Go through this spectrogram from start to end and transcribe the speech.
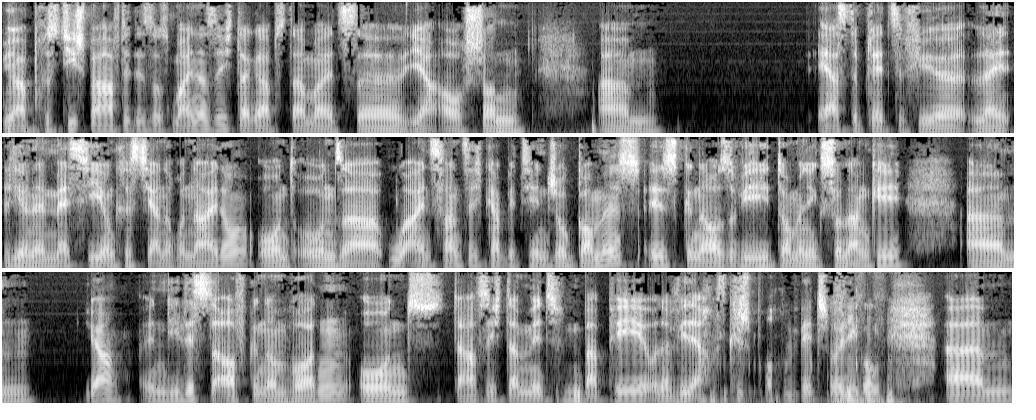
ja, prestigebehaftet ist aus meiner Sicht. Da gab es damals äh, ja auch schon ähm, erste Plätze für Lionel Messi und Cristiano Ronaldo und unser U21-Kapitän Joe Gomez ist genauso wie Dominic Solanke ähm, ja, in die Liste aufgenommen worden und darf sich damit Mbappé oder wie der ausgesprochen wird, Entschuldigung, ähm,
